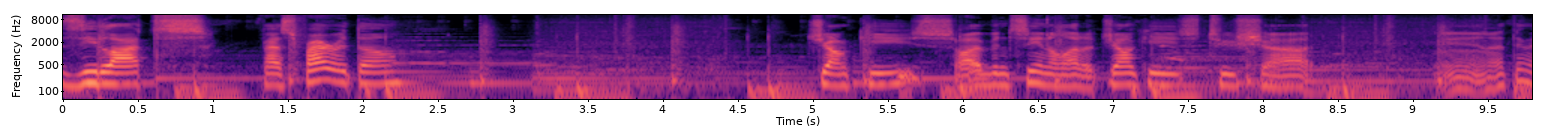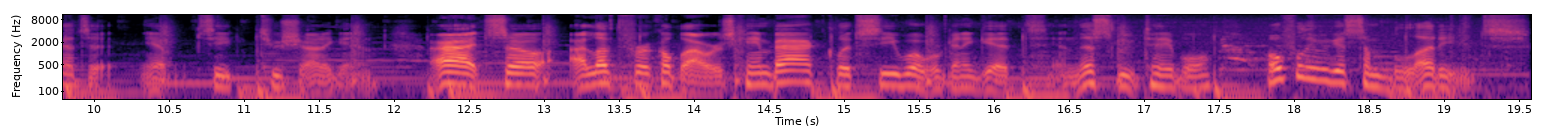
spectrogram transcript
Zealots. Fast fire it though. Junkies. So I've been seeing a lot of junkies, two shot, and I think that's it. Yep, see two shot again. Alright, so I left for a couple hours, came back, let's see what we're gonna get in this loot table. Hopefully we get some bloodieds.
